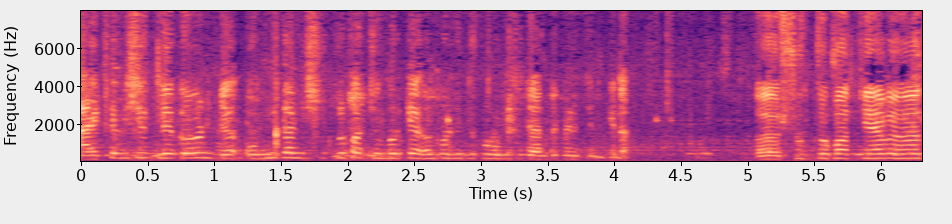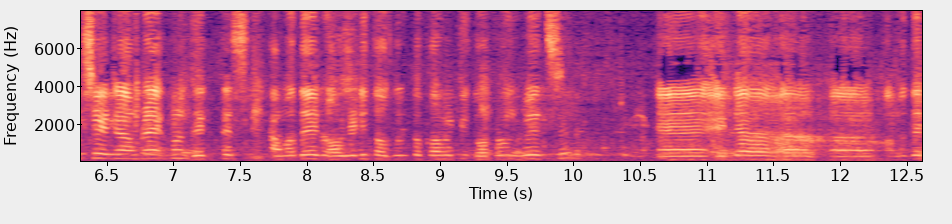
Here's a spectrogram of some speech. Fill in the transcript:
আরেকটা বিষয় ক্লিয়ার করুন যে অগ্নিকাণ্ডের সূত্রপাত সম্পর্কে এখন পর্যন্ত কোনো কিছু জানতে পেরেছেন কিনা? সূত্রপাত কীভাবে হয়েছে এটা আমরা এখন দেখতেছি। আমাদের অলরেডি তদন্ত কমিটি গঠন হয়েছে। এটা আমাদের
